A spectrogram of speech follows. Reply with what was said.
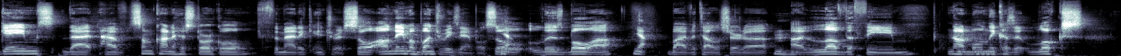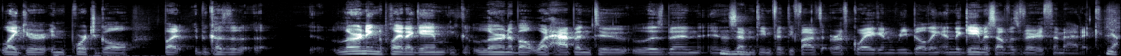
games that have some kind of historical thematic interest. So I'll name a bunch of examples. So Yeah. Lisboa, Yeah. by Vital Lacerda. Mm-hmm. I love the theme, not only because it looks like you're in Portugal, but because of the, learning to play that game, you can learn about what happened to Lisbon in Mm-hmm. 1755, the earthquake and rebuilding, and the game itself is very thematic. Yeah,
